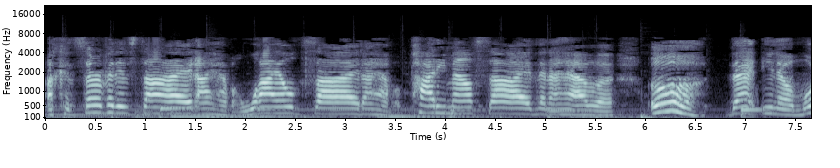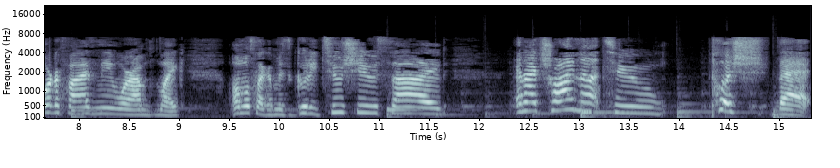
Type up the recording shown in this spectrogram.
a conservative side, I have a wild side, I have a potty mouth side, then I have a, oh, that, you know, mortifies me where I'm like, almost like a Miss Goody Two Shoes side and I try not to push that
